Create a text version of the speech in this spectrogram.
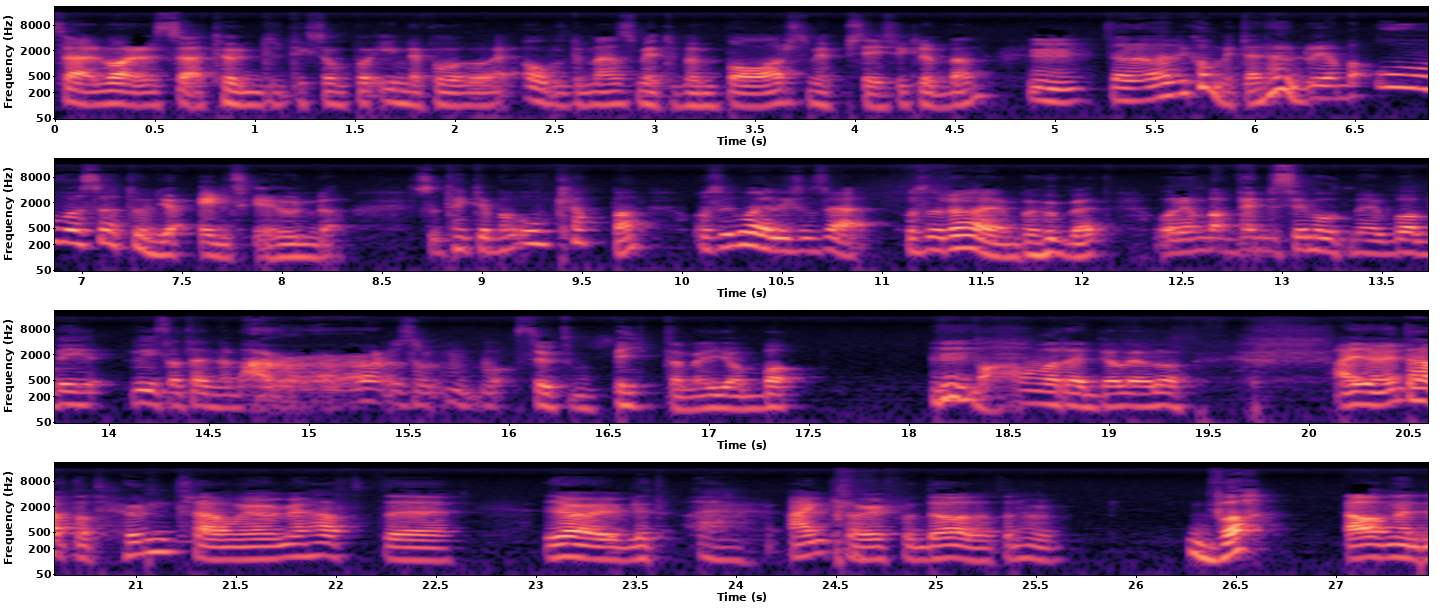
så här var det en söt hund liksom på, inne på Oldman som är typ en bar som är precis vid klubben. Mm. Så det hade kommit en hund och jag bara åh vad söt hund, jag älskar hundar. Så tänkte jag bara åh klappa och så går jag liksom så här och så rör jag den på huvudet och den bara vänder sig emot mig och bara vi- visar tänderna bara, och så ser ut att bita mig. Jag bara fan vad rädd jag blev då. Ja, jag har inte haft något hundtrauma. Jag har mer haft... Eh, jag har ju blivit eh, anklagad för att döda en hund. Va? Ja, men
